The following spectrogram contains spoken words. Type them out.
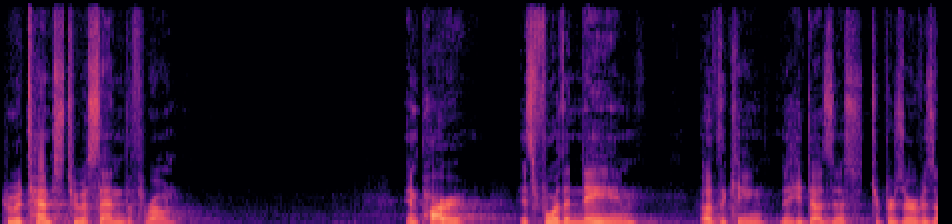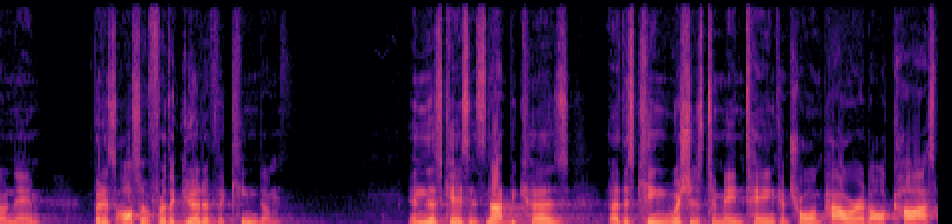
who attempts to ascend the throne. In part, it's for the name of the king that he does this, to preserve his own name, but it's also for the good of the kingdom. In this case, it's not because uh, this king wishes to maintain control and power at all costs,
